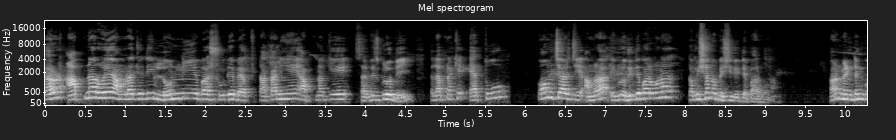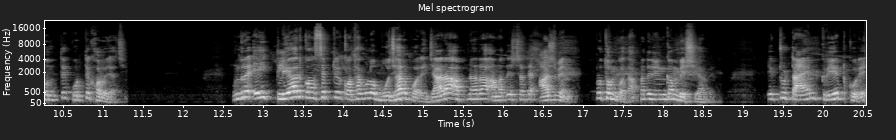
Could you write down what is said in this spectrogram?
কারণ আপনার হয়ে আমরা যদি লোন নিয়ে বা সুদে টাকা নিয়ে আপনাকে সার্ভিসগুলো দিই, তাহলে আপনাকে এত কম চার্জে আমরা এগুলো দিতে পারব না কমিশনও বেশি দিতে পারব না। কারণ মেনটেন করতে করতে খরচ আছে। বন্ধুরা, এই ক্লিয়ার কনসেপ্টের কথাগুলো বোঝার পরে যারা আপনারা আমাদের সাথে আসবেন, প্রথম কথা, আপনাদের ইনকাম বেশি হবে। একটু টাইম ক্রিয়েট করে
